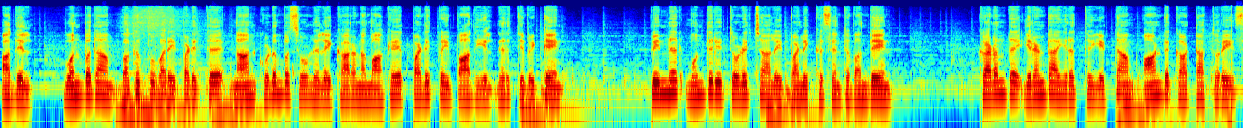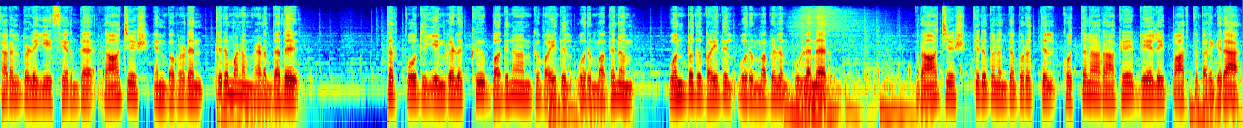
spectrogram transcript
அதில் ஒன்பதாம் வகுப்பு வரை படித்து நான் குடும்ப சூழ்நிலை காரணமாக படிப்பை பாதியில் நிறுத்திவிட்டேன். பின்னர் முந்திரி தொழிற்சாலை பணிக்கு சென்று வந்தேன். கடந்த இரண்டாயிரத்து எட்டாம் ஆண்டு காட்டாத்துறை சரல்விளையை சேர்ந்த ராஜேஷ் என்பவருடன் திருமணம் நடந்தது. தற்போது எங்களுக்கு பதினான்கு வயதில் ஒரு மகனும் ஒன்பது வயதில் ஒரு மகளும் உள்ளனர். ராஜேஷ் திருவனந்தபுரத்தில் கொத்தனாராக வேலை பார்த்து வருகிறார்.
